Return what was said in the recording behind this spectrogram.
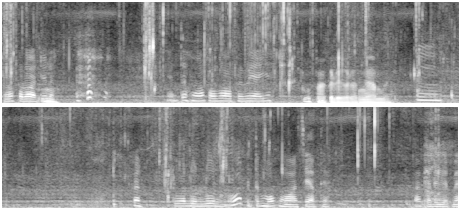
หัวเขารอดด้วยนะเห็นแต่หัวเขาพอไปแว่อยู่ปลากระเดือกำลังงามเลยอืมตัวรุ่นรุ่นๆโอ้เป็นตะมกหมอแซ่บแท้ปลากระเดือดไหม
